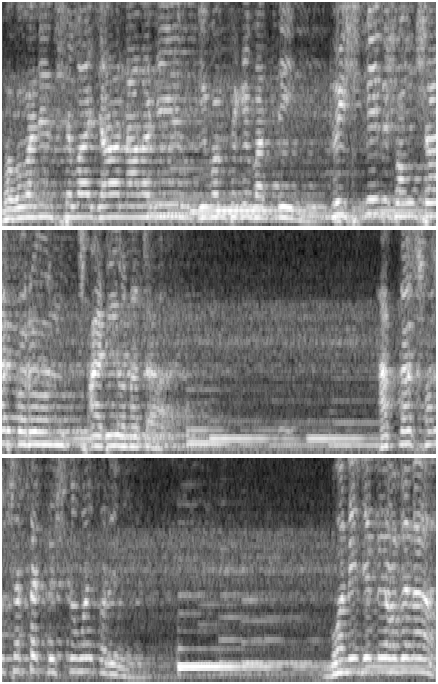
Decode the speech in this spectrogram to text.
ভগবানের সেবায় যা না লাগে জীবন থেকে বাদ দিন। কৃষ্ণের সংসার করুন ছাড়িও না চার। আপনার সংসারটা কৃষ্ণময় করে নিন। বনে যেতে হবে না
